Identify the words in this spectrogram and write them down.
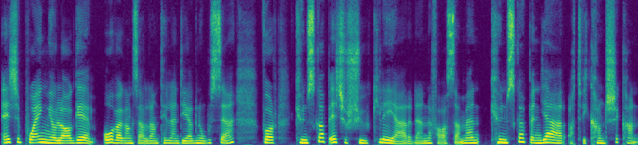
er ikke poenget å lage overgangsalderen til en diagnose, for kunnskap er ikke å sjukeliggjøre denne fasen, men kunnskapen gjør at vi kanskje kan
